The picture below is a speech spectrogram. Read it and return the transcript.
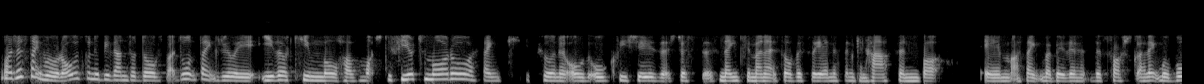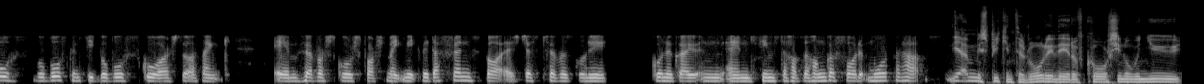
Well, I just think we were always going to be the underdogs, but I don't think really either team will have much to fear tomorrow. I think pulling out all the old cliches, it's just it's 90 minutes. Obviously, anything can happen, but um, I think maybe the the first. I think we'll both we'll both concede, we'll both score. So I think um, whoever scores first might make the difference, but it's just whoever's going to going to go out and, and seems to have the hunger for it more, perhaps. Yeah, I'm speaking to Rory there, of course. You know, when you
